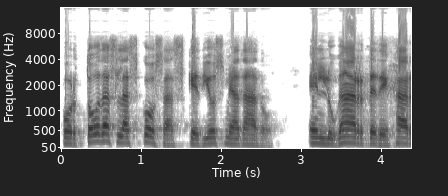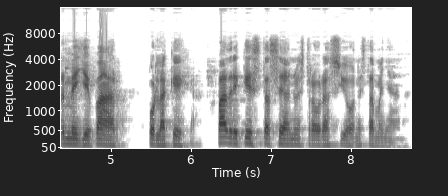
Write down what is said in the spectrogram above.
por todas las cosas que Dios me ha dado, en lugar de dejarme llevar por la queja. Padre, que esta sea nuestra oración esta mañana.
